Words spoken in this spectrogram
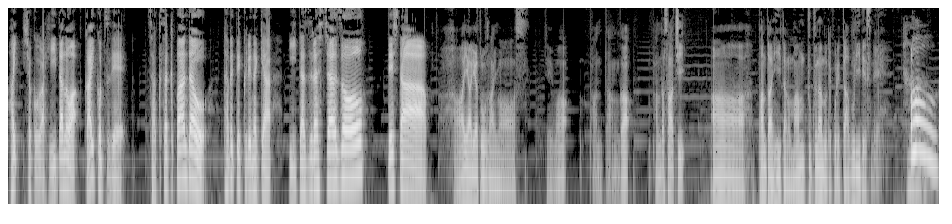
はい、ショコが引いたのは骸骨で、サクサクパンダを食べてくれなきゃ、いたずらしちゃうぞー。でした。はい、ありがとうございます。では、パンタンが、パンダサーチ。あー、パンタン引いたの満腹なのでこれダブリですね。おー、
